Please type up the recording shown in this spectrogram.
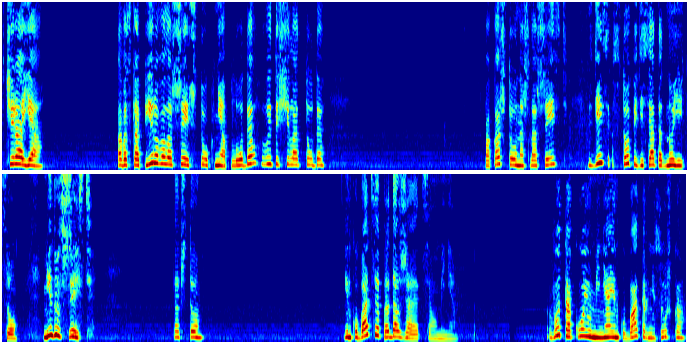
Вчера я авоскопировала 6 штук неоплода, вытащила оттуда. Пока что нашла 6. Здесь 151 яйцо. Минус 6. Так что инкубация продолжается у меня. Вот такой у меня инкубатор, несушка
